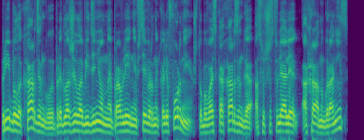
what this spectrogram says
прибыла к Хардингу и предложила объединенное правление в Северной Калифорнии, чтобы войска Хардинга осуществляли охрану границ,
